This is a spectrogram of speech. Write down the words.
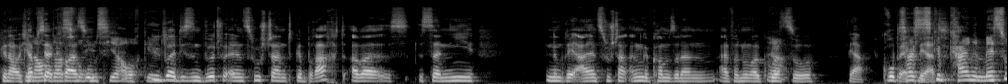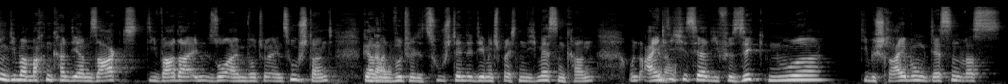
genau, ich genau habe es ja quasi über diesen virtuellen Zustand gebracht, aber es ist dann nie in einem realen Zustand angekommen, sondern einfach nur mal kurz ja. so ja, grob das heißt, erklärt. es gibt keine Messung, die man machen kann, die einem sagt, die war da in so einem virtuellen Zustand, Genau. weil man virtuelle Zustände dementsprechend nicht messen kann. Und eigentlich Genau. ist ja die Physik nur die Beschreibung dessen, was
